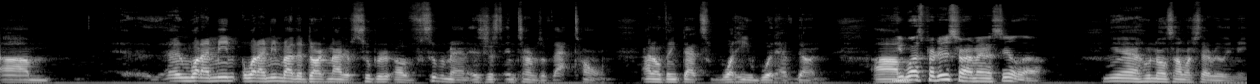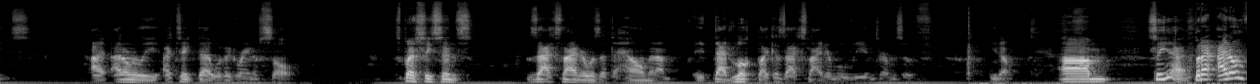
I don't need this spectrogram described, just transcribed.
Um, and what I mean what I mean by the Dark Knight of Super of Superman is just in terms of that tone. I don't think that's what he would have done. Um, he was producer on Man of Steel though. yeah, who knows how much that really means. I, I don't really I take that with a grain of salt. Especially since Zack Snyder was at the helm and I'm it, that looked like a Zack Snyder movie in terms of you know. Um so yeah, but I, I don't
